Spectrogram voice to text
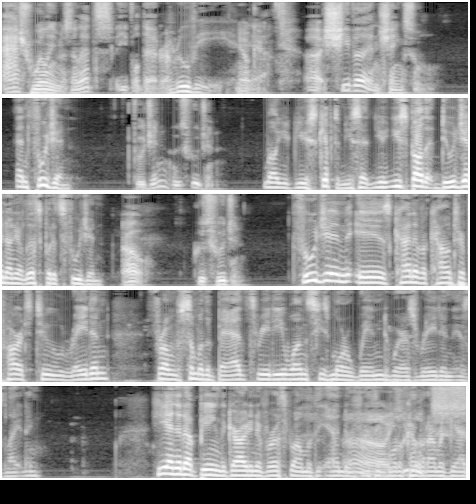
Ash Williams, and that's Evil Dead, right? Groovy. Yeah, okay. Yeah. Uh, Sheeva and Shang Tsung. And Fujin. Fujin? Who's Fujin? Well, you you skipped him. You said you, you spelled it Dujin on your list, but it's Fujin. Oh, who's Fujin? Fujin is kind of a counterpart to Raiden from some of the bad 3D ones. He's more wind, whereas Raiden is lightning. He ended up being the Guardian of Earthrealm at the end of I Oh, think Mortal he Kombat Armageddon.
